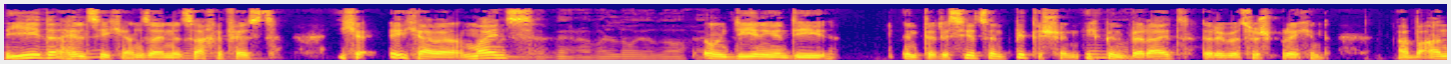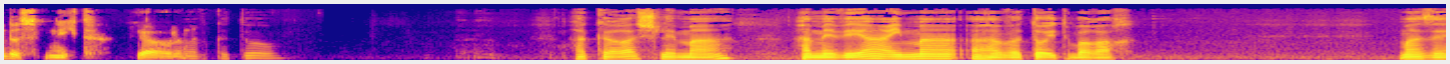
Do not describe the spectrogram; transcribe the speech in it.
Jeder hält sich an seine Sache fest. Ich, ich habe meins und diejenigen, die interessiert sind, bitteschön, ich bin bereit, darüber zu sprechen, aber anders nicht. Ja, oder? הכרה שלמה המביאה עימה אהבתו יתברך. מה זה?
